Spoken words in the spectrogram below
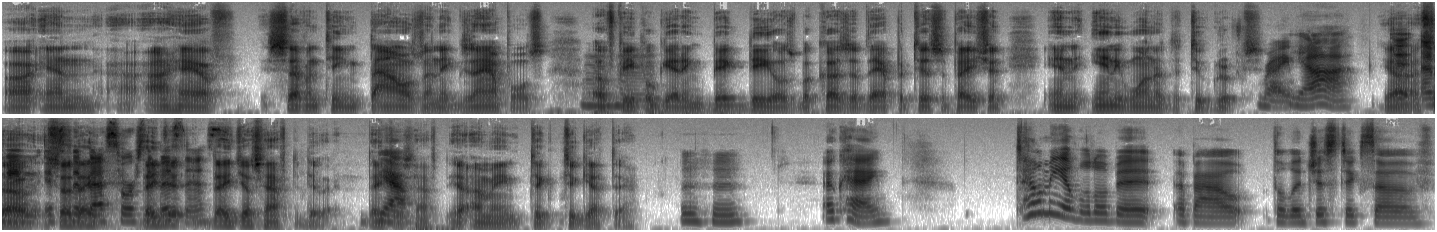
Uh, and I I have 17,000 examples of people getting big deals because of their participation in any one of the two groups. Right. Yeah. Yeah, It- I mean, it's the best source they of ju- business. they just have to do it. They Yeah. just have to. Yeah, I mean, to, to get there. Mm-hmm. Okay. Tell me a little bit about the logistics of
